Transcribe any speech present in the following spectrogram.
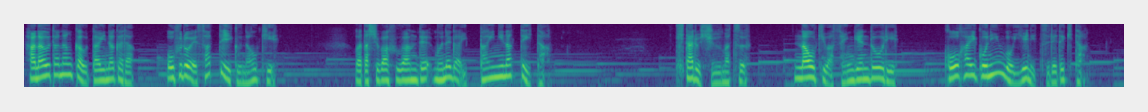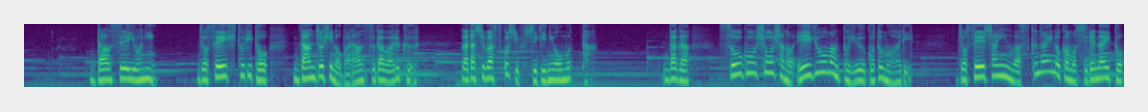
鼻歌なんか歌いながらお風呂へ去っていく直樹。私は不安で胸がいっぱいになっていた。来たる週末直樹は宣言通り後輩5人を家に連れてきた。男性4人女性1人と男女比のバランスが悪く私は少し不思議に思った。だが総合商社の営業マンということもあり女性社員は少ないのかもしれないと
